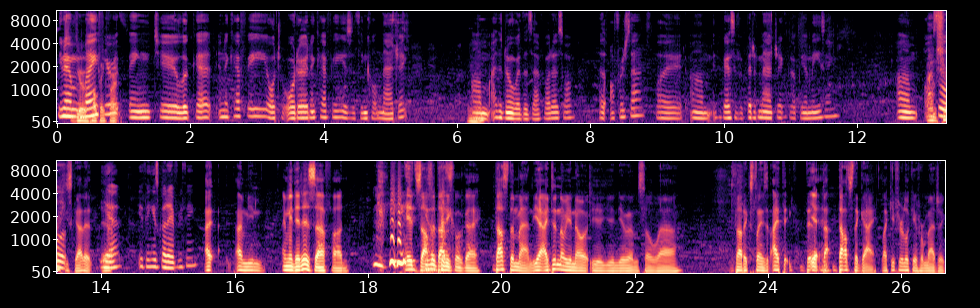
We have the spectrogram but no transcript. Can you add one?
You know, you were my hoping for? favorite thing to look at in a cafe or to order in a cafe is a thing called magic. Mm-hmm. Um, I don't know whether Zaphod has off- uh, offers that, but um, if you guys have a bit of magic, that would be amazing. Um, I'm sure he's got it, yeah. Yeah. you think he's got everything? I I mean, I mean, it is Zaphod. it's He's a pretty cool guy. That's the man. Yeah, I didn't know you know you, you knew him, so uh, that explains it. I think th- Yeah. that, that's the guy. Like if you're looking for magic,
